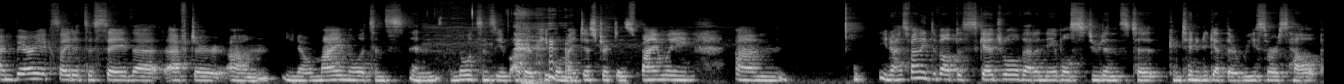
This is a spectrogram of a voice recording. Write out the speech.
I'm very excited to say that after um, you know my militants and militancy of other people, my district is finally um, you know, has finally developed a schedule that enables students to continue to get their resource help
